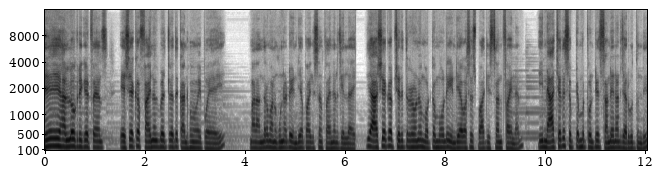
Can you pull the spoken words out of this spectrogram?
Hey hello cricket fans. Asia cup final బెర్త్లు అయితే కన్ఫర్మ్ అయిపోయాయి. మనందరం అనుకున్నట్టు ఇండియా పాకిస్తాన్ ఫైనల్కి వెళ్ళాయి. ఈ ఆసియా కప్ చరిత్రలోనే మొట్టమొదటి ఇండియా వర్సెస్ పాకిస్తాన్ ఫైనల్. ఈ మ్యాచ్ అయితే సెప్టెంబర్ ట్వంటీ సండే నాడు జరుగుతుంది.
